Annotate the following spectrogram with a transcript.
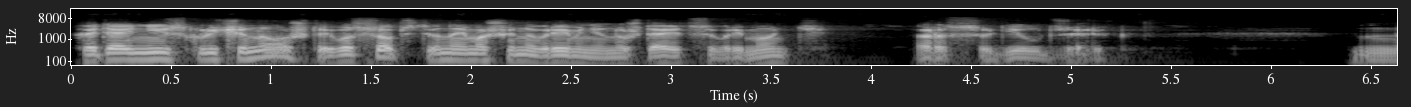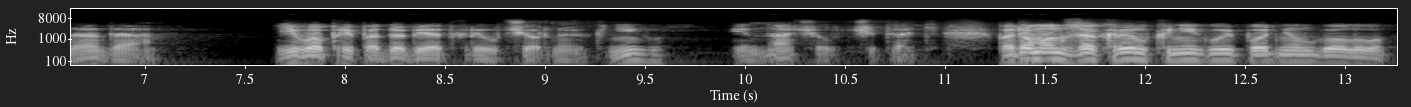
Хотя не исключено, что его собственная машина времени нуждается в ремонте, рассудил Джерик. Да-да. Его преподобие открыл черную книгу и начал читать. Потом он закрыл книгу и поднял голову.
